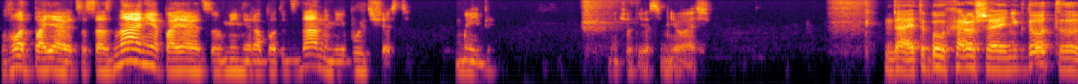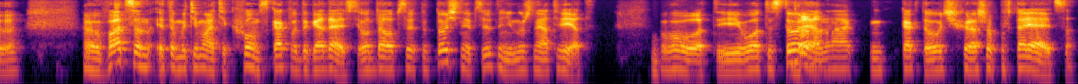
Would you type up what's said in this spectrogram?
вот появится сознание, появится умение работать с данными и будет счастье. Maybe. Ну, что-то я сомневаюсь. Да, это был хороший анекдот. Ватсон – это математик. Холмс, как вы догадались, он дал абсолютно точный, абсолютно ненужный ответ. Вот, и вот история, да. она как-то очень хорошо повторяется.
